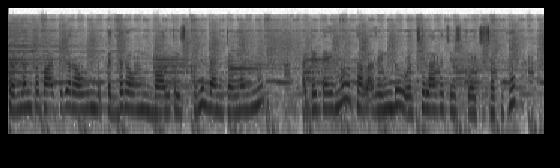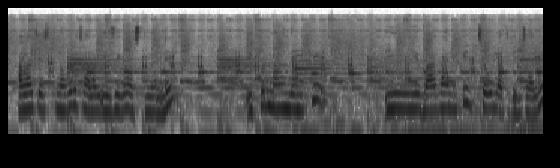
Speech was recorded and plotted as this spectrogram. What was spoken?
తొండంతో పాటుగా రౌండ్ పెద్ద రౌండ్ బాల్ తీసుకొని దాని తొండంని అట్ ఏ టైము తల రెండు వచ్చేలాగా చేసుకోవచ్చు చక్కగా. అలా చేసుకున్నా కూడా చాలా ఈజీగా వస్తుందండి. ఇప్పుడు మనం దీనికి ఈ భాగానికి చెవులు అతికించాలి.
